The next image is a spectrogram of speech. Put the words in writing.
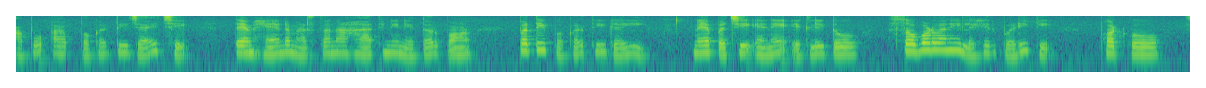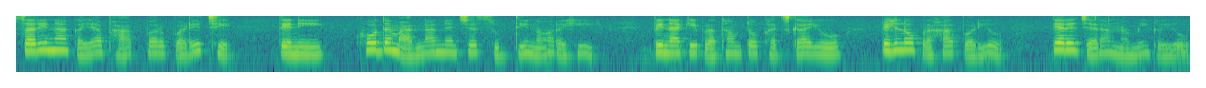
આપોઆપ પકડતી જાય છે, તેમ હેન્ડ માસ્તરના હાથની નેતર પણ પતિ પકડતી ગઈ. ને પછી એને એટલી તો સોબળવાની લહેર પડી કે ફટકો શરીરના કયા ભાગ પર પડે છે, તેની ખુદ મારનારને જ શુદ્ધિ ન રહી. પિનાકી પ્રથમ તો ખચકાયો, પહેલો પ્રહાર પડ્યો. ત્યારે જરા નમી ગયો.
